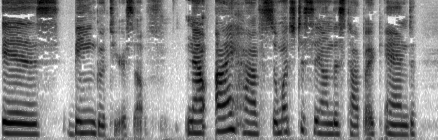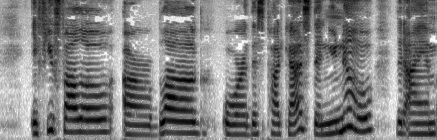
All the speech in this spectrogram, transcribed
is being good to yourself. Now, I have so much to say on this topic, and if you follow our blog or this podcast, then you know that I am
